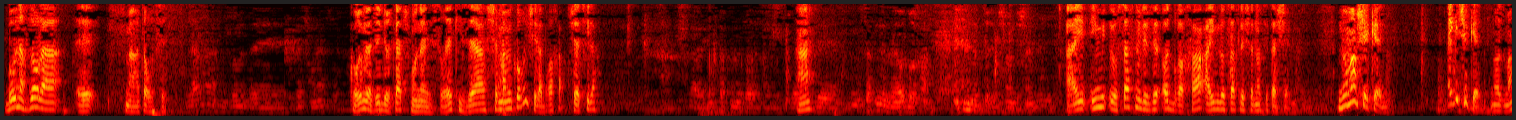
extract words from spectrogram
בואו נחזור ל... אה, מה אתה רוצה? קוראים לזה ברכת 18? קוראים לזה ברכת 18 כי זה השם המקורי של הברכה, של התפילה. אה? אם הוספנו לזה עוד ברכה, לא אם הוספנו לזה עוד ברכה, האם לא צריך לשנות את השם? נאמר שכן. נגיד שכן, נו אז מה?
